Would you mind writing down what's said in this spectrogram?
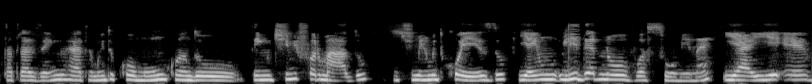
tá trazendo, Renato, é muito comum quando tem um time formado um time muito coeso, e aí um líder novo assume, né? E aí é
